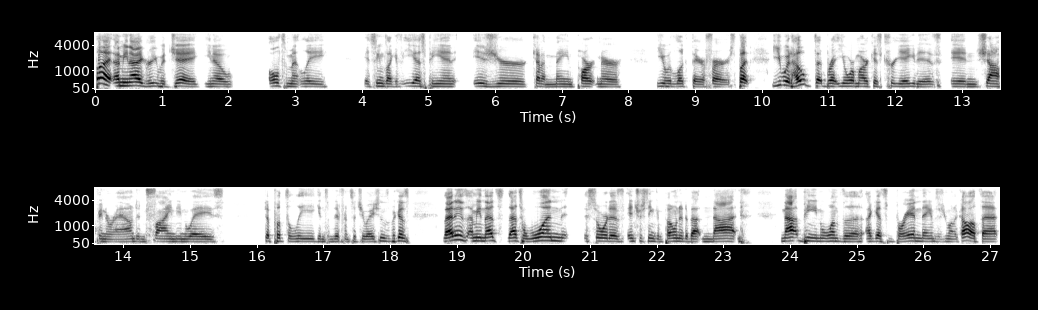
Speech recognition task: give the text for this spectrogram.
but I mean, I agree with Jake. You know, ultimately, it seems like if ESPN is your kind of main partner, you would look there first. But you would hope that Brett Yormark is creative in shopping around and finding ways to put the league in some different situations because that is, I mean, that's that's one sort of interesting component about not not being one of the, I guess, brand names, if you want to call it that,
